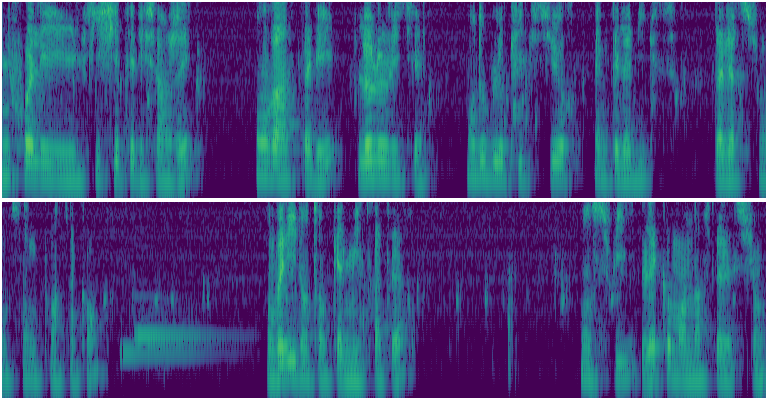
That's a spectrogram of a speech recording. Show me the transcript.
Une fois les fichiers téléchargés, on va installer le logiciel. On double-clique sur MPLABX, la version 5.50. On valide en tant qu'administrateur. On suit les commandes d'installation.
